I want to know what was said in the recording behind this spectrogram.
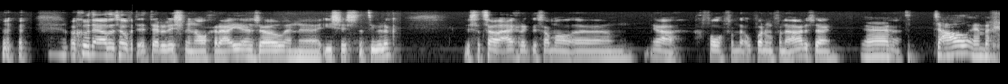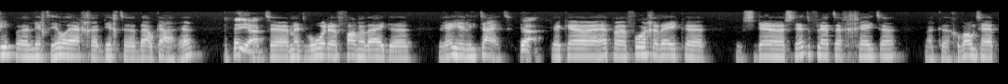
maar goed, hij had het dus over terrorisme in Algerije en zo. En eh, ISIS natuurlijk. Dus dat zou eigenlijk dus allemaal ehm, ja, gevolg van de opwarming van de aarde zijn. Ja. Taal en begrip ligt heel erg eh, dicht eh, bij elkaar. Hè? ja, Met, eh, met woorden vangen wij de realiteit. ja, Ik heb vorige week de studentenflat gegeten, waar ik gewoond heb.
